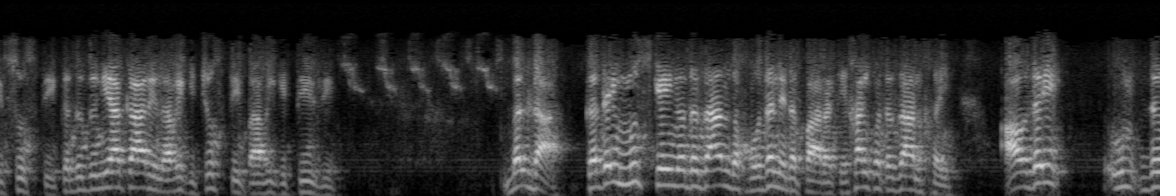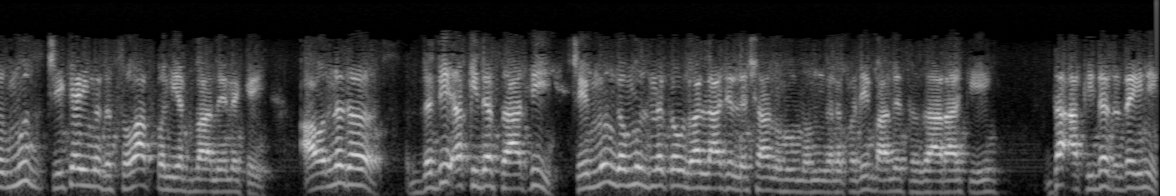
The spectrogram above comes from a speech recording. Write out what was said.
کې سستی که د دنیا کار نه هغه کې چستی پاره کې تیزی بل دا کدی موس کې نو د ځان د خودنې د پاره کې خلکو ته ځان خي او دی د موز چې کوي نو د ثواب په نیت باندې نه کوي او نه د د دې عقیده ساتي چې مونږ موز نه کوو نو الله جل شانه مونږ له پدې باندې سزا راکړي دا عقیده د دې نه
